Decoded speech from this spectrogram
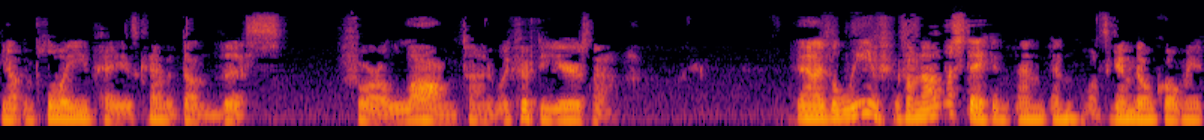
you know employee pay has kind of done this for a long time, like 50 years now. And I believe, if I'm not mistaken, and, and once again, don't quote me,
